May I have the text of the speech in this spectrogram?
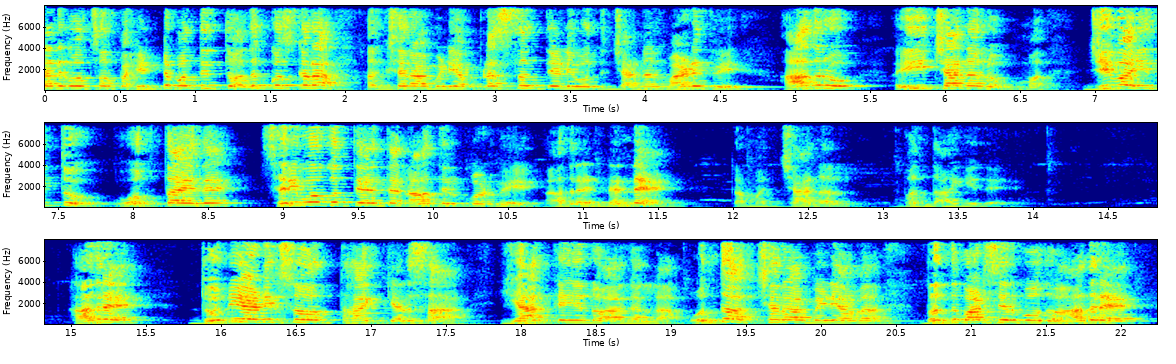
ನನಗೆ ಒಂದು ಸ್ವಲ್ಪ ಹಿಂಟ್ ಬಂದಿತ್ತು. ಅದಕ್ಕೋಸ್ಕರ ಅಕ್ಷರ ಮೀಡಿಯಾ ಪ್ಲಸ್ ಅಂತೇಳಿ ಒಂದು ಚಾನಲ್ ಮಾಡಿದ್ವಿ. ಆದರೂ ಈ ಚಾನಲ್ ಜೀವ ಇತ್ತು, ಹೋಗ್ತಾ ಇದೆ, ಸರಿ ಹೋಗುತ್ತೆ ಅಂತ ನಾವು ತಿಳ್ಕೊಂಡ್ವಿ. ಆದರೆ ನಿನ್ನೆ ನಮ್ಮ ಚಾನಲ್ ಬಂದಾಗಿದೆ. ಆದರೆ ಧ್ವನಿ ಅಡಗಿಸುವಂತಹ ಕೆಲಸ ಯಾರ ಕೈಯಲ್ಲೂ ಆಗಲ್ಲ. ಒಂದು ಅಕ್ಷರ ಮೀಡಿಯಾ ಬಂದ್ ಮಾಡಿಸಿರ್ಬೋದು. ಆದರೆ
